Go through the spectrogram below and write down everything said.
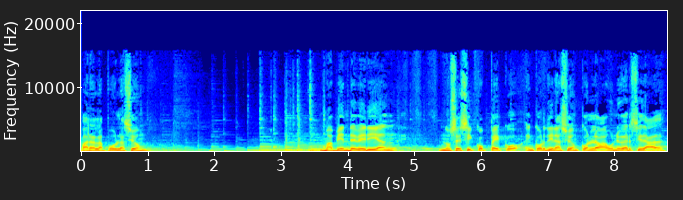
Para la población. Más bien deberían no sé si Copeco en coordinación con la universidad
